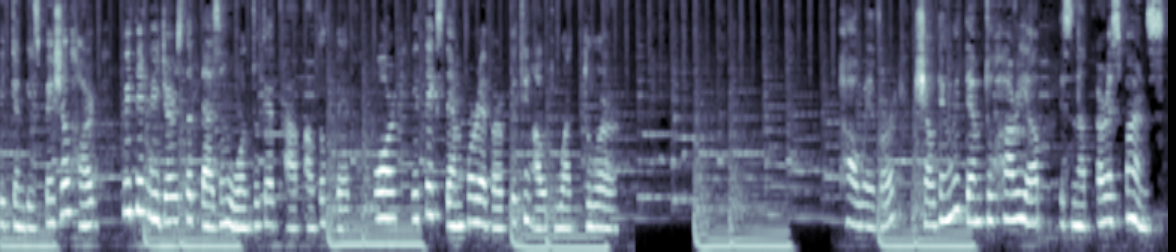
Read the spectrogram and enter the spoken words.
it can be special hard with teenagers that doesn't want to get up out of bed or it takes them forever picking out what to wear. However, shouting with them to hurry up is not a response.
